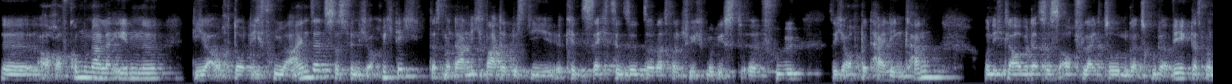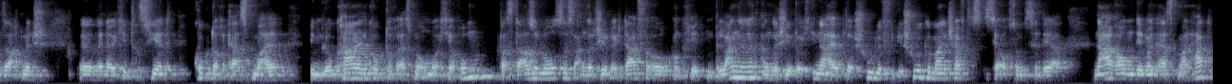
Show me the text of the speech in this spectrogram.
äh, auch auf kommunaler Ebene, die ja auch deutlich früher einsetzt. Das finde ich auch richtig, dass man da nicht wartet, bis die Kids 16 sind, sondern dass man natürlich möglichst äh, früh sich auch beteiligen kann. Und ich glaube, das ist auch vielleicht so ein ganz guter Weg, dass man sagt, Mensch, äh, wenn euch interessiert, guckt doch erstmal im Lokalen, guckt doch erstmal um euch herum, was da so los ist, engagiert euch da für eure konkreten Belange, engagiert euch innerhalb der Schule für die Schulgemeinschaft. Das ist ja auch so ein bisschen der Nahraum, den man erstmal hat.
